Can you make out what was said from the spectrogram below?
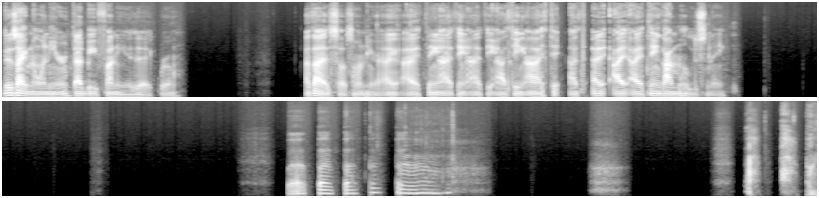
There's like no one here. That'd be funny as heck, bro. I thought I saw someone here. I, I think I think I think I think I think I I I, I think I'm hallucinating. Ba, ba, ba, ba, ba. Ah, ah, bum,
